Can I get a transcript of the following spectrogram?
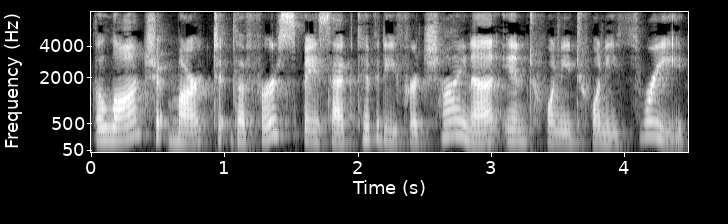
The launch marked the first space activity for China in 2023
